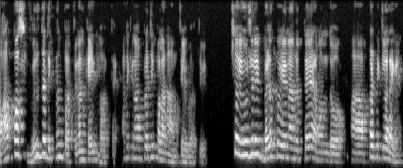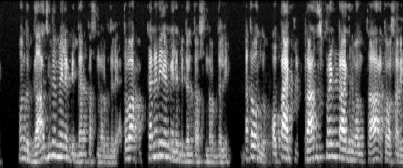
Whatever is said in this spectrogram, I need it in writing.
ವಾಪಸ್ ವಿರುದ್ಧ ದಿಕ್ಕಿನಲ್ಲಿ ಬರುತ್ತೆ, ನನ್ನ ಕೈಗೆ ಬರುತ್ತೆ. ಅದಕ್ಕೆ ನಾವು ಪ್ರತಿಫಲನ ಅಂತೇಳಿ ಬರ್ತೀವಿ ಸೊ ಯೂಶಲಿ ಬೆಳಕು ಏನಾಗುತ್ತೆ? ಒಂದು ಪರ್ಟಿಕ್ಯುಲರ್ ಆಗಿ ಒಂದು ಗಾಜಿನ ಮೇಲೆ ಬಿದ್ದಂತ ಸಂದರ್ಭದಲ್ಲಿ ಅಥವಾ ಕನ್ನಡಿಯ ಮೇಲೆ ಬಿದ್ದಂತ ಸಂದರ್ಭದಲ್ಲಿ ಅಥವಾ ಒಂದು ಒಪ್ಯಾಕ್ ಟ್ರಾನ್ಸ್ಪರೆಂಟ್ ಆಗಿರುವಂತಹ ಅಥವಾ ಸಾರಿ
